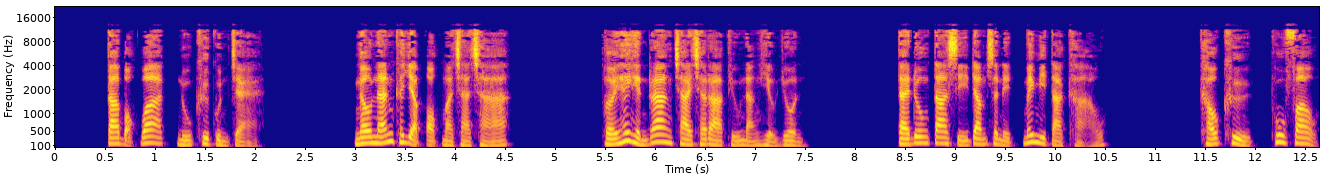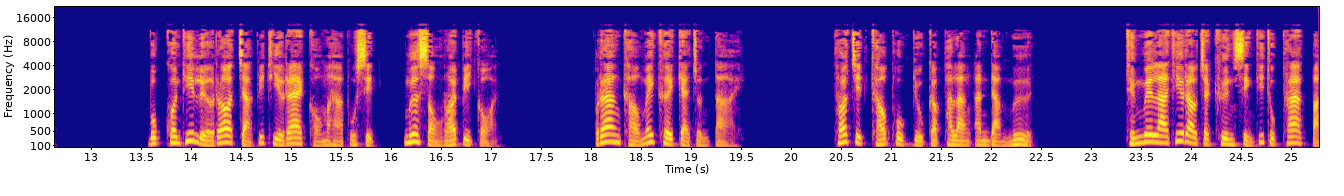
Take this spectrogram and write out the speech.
ๆ ตาบอกว่าหนูคือกุญแจ เงานั้นขยับออกมาช้าๆ เผยให้เห็นร่างชายชราผิวหนังเหี่ยวย่น แต่ดวงตาสีดำสนิทไม่มีตาขาว เขาคือผู้เฝ้า บุคคลที่เหลือรอดจากพิธีแรกของมหาภูสิทธิ์เมื่อ 200 ปีก่อน ร่างเขาไม่เคยแก่จนตาย เพราะจิตเขาผูกอยู่กับพลังอันดำมืด ถึงเวลาที่เราจะคืนสิ่งที่ถูกพรากไป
